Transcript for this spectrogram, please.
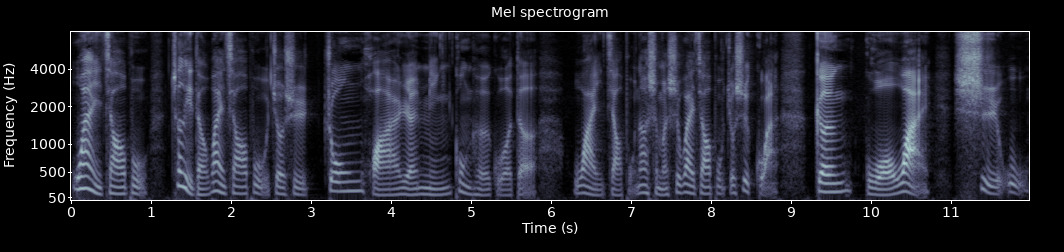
外交部，这里的外交部就是。中华人民共和国的外交部，那什么是外交部？就是管跟国外事务，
